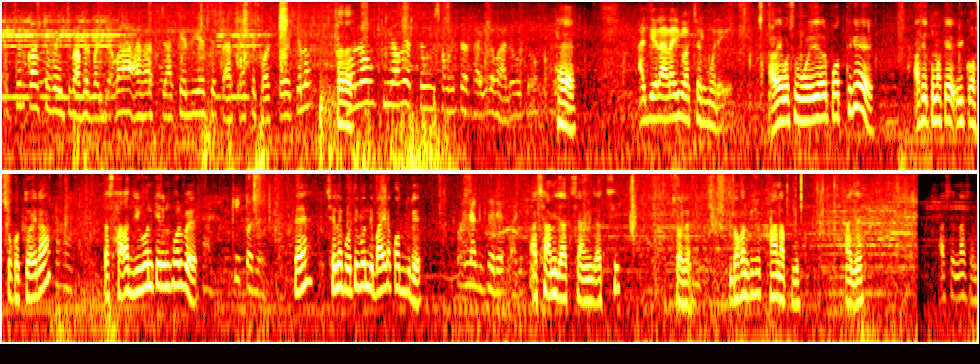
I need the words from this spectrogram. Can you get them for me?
প্রচুর কষ্ট পেয়েছি বাপের বাড়ি যাওয়া আর যাকে দিয়েছে তার কাছে কষ্ট হয়েছিল। হ্যাঁ। হলেও কি হবে তুমি সময়টা থাকলে ভালো হতো। হ্যাঁ। আজ এর আড়াই বছর মরে গেছে। আড়াই বছর মরে যাওয়ার পর থেকে আজকে তোমাকে এই কষ্ট করতে হয় না? তা সারা জীবন কীরকম করবে? কি করব? হ্যাঁ? ছেলে প্রতিবন্ধী বাড়িটা কত দূরে? অনেক দূরে বাড়ি। আচ্ছা আমি যাচ্ছি আমি যাচ্ছি। চলেন দোকান কিছু খান আপনি। আগে। আসেন আসেন।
